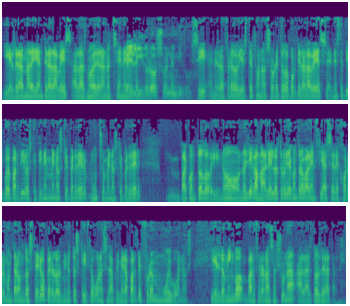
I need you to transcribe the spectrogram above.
y el Real Madrid ante el Alavés a las 9 de la noche en el... Peligroso enemigo. Sí, en el Alfredo Di Stéfano, sobre todo porque el Alavés en este tipo de partidos que tienen menos que perder, mucho menos que perder, va con todo y no, no llega mal. ¿eh? El otro día contra Valencia se dejó remontar a un 2-0, pero los minutos que hizo buenos en la primera parte fueron muy buenos. Y el domingo, Barcelona-Sasuna a las 2 de la tarde.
